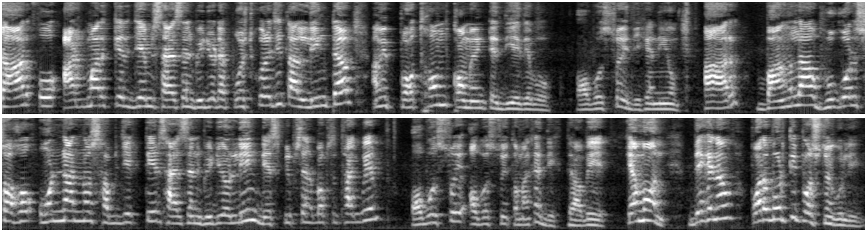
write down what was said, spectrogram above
চার ও আট মার্কের যে আমি সাজেশন ভিডিওটা পোস্ট করেছি, তার লিঙ্কটা আমি প্রথম কমেন্টে দিয়ে দেবো। অবশ্যই দেখে নিও। আর বাংলা ভূগোল সহ অন্যান্য সাবজেক্টের সাজেশন ভিডিও লিঙ্ক ডেসক্রিপশন বক্সে থাকবে। অবশ্যই অবশ্যই তোমাকে দেখতে হবে। কেমন? দেখে নাও পরবর্তী প্রশ্নগুলি।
